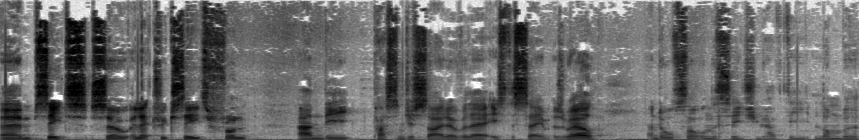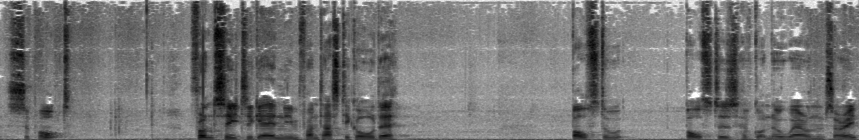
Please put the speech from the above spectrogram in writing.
um, seats, so electric seats front and the passenger side over there is the same as well. And also on the seats you have the lumbar support. Front seat again in fantastic order. Bolster bolsters have got no wear on them, sorry.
